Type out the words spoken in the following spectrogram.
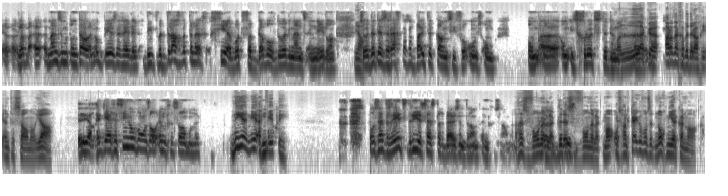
uh, uh, mense moet onthou en ook besighede die bedrag wat hulle gee word verdubbel deur die mense in Nederland. Ja. So dit is regtig 'n buitekansie vir ons om om uh om iets groots te doen. 'n Lekker uh, aardige bedragie in te samel. Ja. Ja, het jy gesien hoe ons al ingesamel het? Nee, nee, ek weet nie. Ons het reeds 63000 rand ingesamel. Dit is wonderlik. Dit is wonderlik, maar ons gaan kyk of ons dit nog meer kan maak.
